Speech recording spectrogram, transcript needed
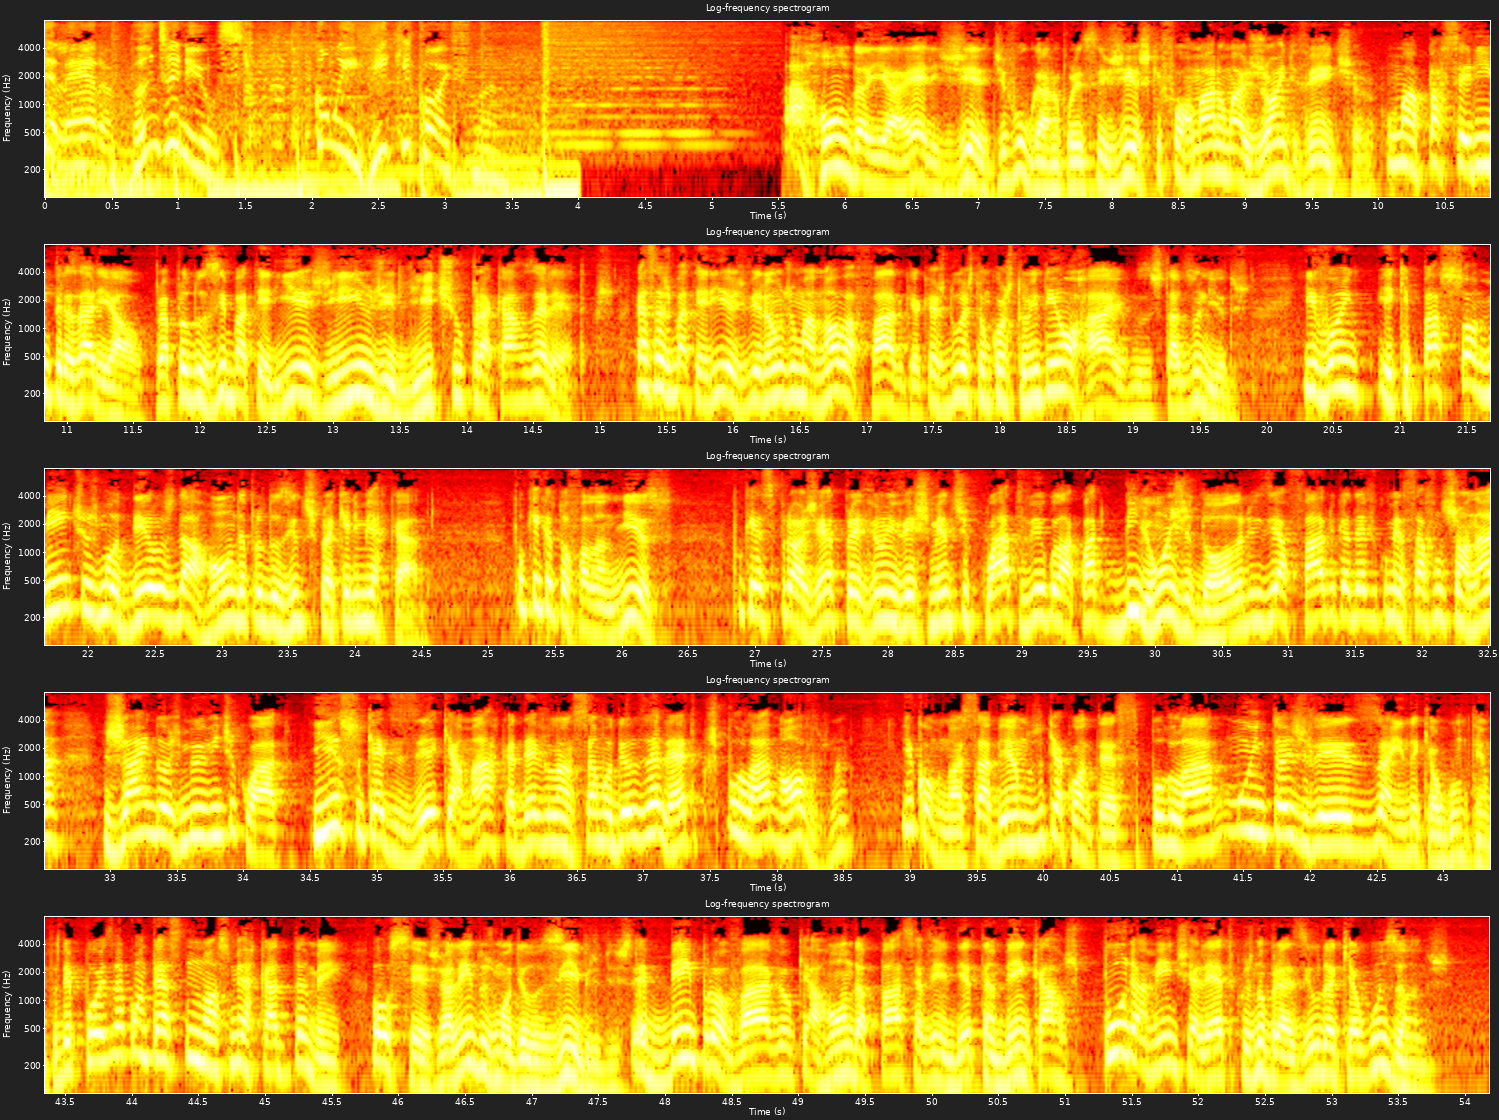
Acelera Band News com Henrique Koifman. A Honda e a LG divulgaram por esses dias que formaram uma joint venture, uma parceria empresarial, para produzir baterias de íon de lítio para carros elétricos. Essas baterias virão de uma nova fábrica que as duas estão construindo em Ohio, nos Estados Unidos, e vão equipar somente os modelos da Honda produzidos para aquele mercado. Por que, que eu estou falando nisso? Porque esse projeto prevê um investimento de 4,4 bilhões de dólares e a fábrica deve começar a funcionar já em 2024. Isso quer dizer que a marca deve lançar modelos elétricos por lá novos, né? E como nós sabemos, o que acontece por lá, muitas vezes, ainda que algum tempo depois, acontece no nosso mercado também. Ou seja, além dos modelos híbridos, é bem provável que a Honda passe a vender também carros puramente elétricos no Brasil daqui a alguns anos.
